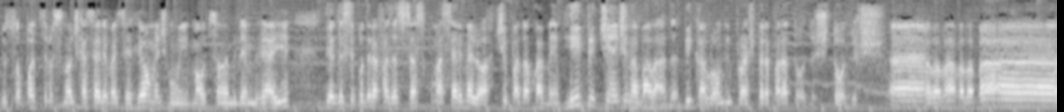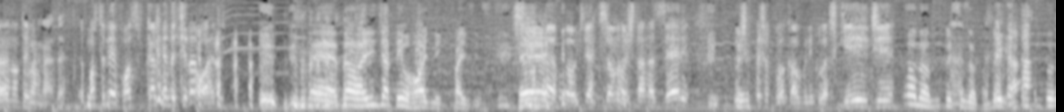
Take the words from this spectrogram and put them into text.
Isso só pode ser um sinal de que a série vai ser realmente ruim. Maldição MDM vem aí. E a DC poderá fazer sucesso com uma série melhor, tipo a do Aquaman. Hip Change na balada. Pica longa e próspera para todos. Todos. Ah, bababá, bababá, não tem mais nada. Eu posso ler, posso ficar lendo aqui na ordem. É, não, a gente já tem o Rodney que faz isso. É... o Jackson não está na série. Os caras vão colocar o Nicolas Cage. Não, não, não precisa não. Obrigado.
